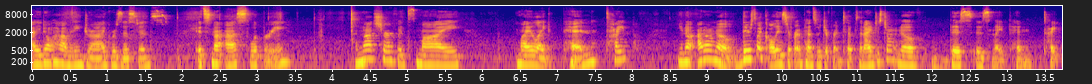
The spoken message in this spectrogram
I don't have any drag resistance. It's not as slippery. I'm not sure if it's my, my like pen type. You know, I don't know. There's like all these different pens with different tips, and I just don't know if this is my pen type.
